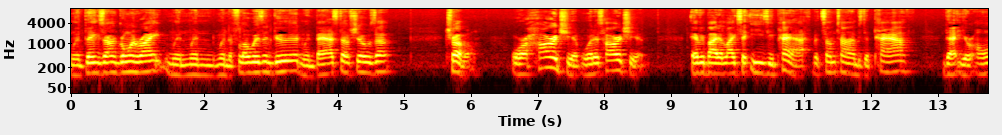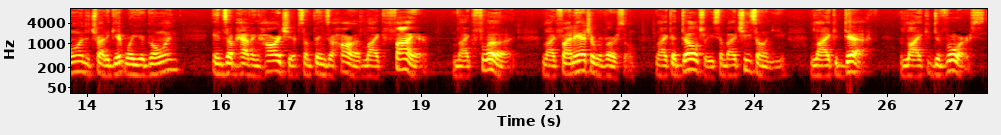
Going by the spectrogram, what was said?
When things aren't going right, when when when the flow isn't good, when bad stuff shows up, trouble. Or hardship. What is hardship? Everybody likes an easy path, but sometimes the path that you're on to try to get where you're going ends up having hardship. Some things are hard, like fire, like flood, like financial reversal, like adultery, somebody cheats on you, like death, like divorce,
